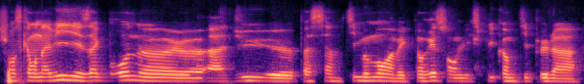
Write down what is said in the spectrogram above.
je pense qu'à mon avis, Zach Brown euh, a dû euh, passer un petit moment avec Norris en lui expliquant un petit peu la,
